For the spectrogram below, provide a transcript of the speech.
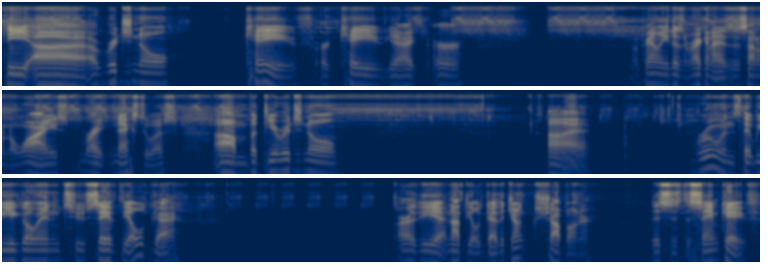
the uh, original cave or cave, yeah, or apparently he doesn't recognize this. I don't know why. He's right next to us. Um, but the original uh, ruins that we go in to save the old guy. Or the, uh, not the old guy, the junk shop owner. This is the same cave.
